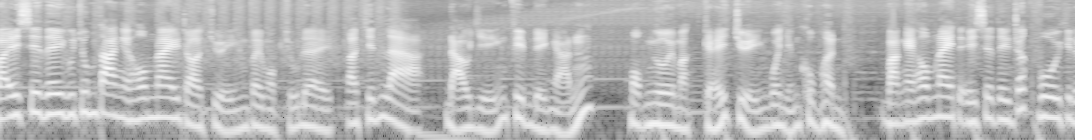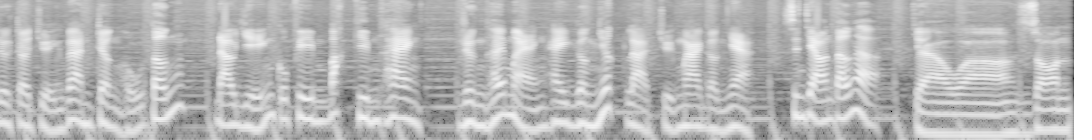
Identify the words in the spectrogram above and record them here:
Và ECT của chúng ta ngày hôm nay trò chuyện về một chủ đề đó chính là đạo diễn phim điện ảnh một người mà kể chuyện qua những khung hình. Và ngày hôm nay thì ECT rất vui khi được trò chuyện với anh Trần Hữu Tấn, đạo diễn của phim Bắc Kim Thang, Rừng Thế Mạng hay gần nhất là Chuyện Ma Gần Nhà. Xin chào anh Tấn ạ. À. Chào uh, John,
